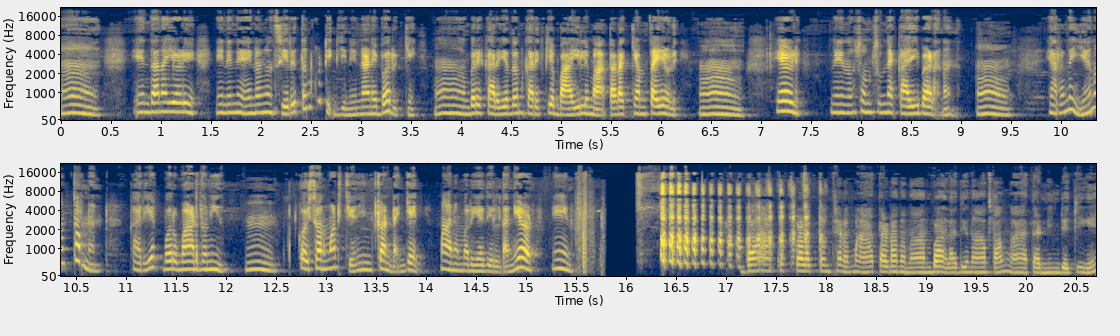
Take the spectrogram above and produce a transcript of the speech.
ಹ್ಞೂ ಇಂದಾನ ಹೇಳಿ? ನೀನೇನು ಏನೋ ಸೀರೆ ತಂದು ಕೊಟ್ಟಿದ್ದೀನಿ ನಾಳೆ ಬರೋಕ್ಕೆ ಹ್ಞೂ ಬರೀ ಕರೆಯೋದೊಂದು ಕರೆಕ್ಕೆ ಬಾಯಿಲಿ ಮಾತಾಡಕ್ಕೆ ಅಂತ ಹೇಳಿ. ಹ್ಞೂ ಹೇಳಿ, ನೀನು ಸುಮ್ಮ ಸುಮ್ಮನೆ ಕಾಯಿಬೇಡ ನಾನು ಹ್ಞೂ ಯಾರನ್ನ ಏನಂತಾರೆ ನಾನು? ಕರಿಯಕ್ಕೆ ಬರಬಾರ್ದು ನೀನು. ಹ್ಞೂ ಕೊಯ್ಸಾರು ಮಾಡ್ತೀನಿ ಕಂಡಂಗೆ. ಮಾನ ಮರ್ಯಾದಿಲ್ದಾನೆ ಹೇಳು, ನೀನು. ಬಾ ಕುಕ್ಕಳತ್ತಂತ ಹೇಳಿ ಮಾತಾಡೋಣ ನಾನು. ಭಾಳ ದಿನ ಆತ ಮಾತಾಡಿ ನಿನ್ನ ಜೊತೆಗೆ.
